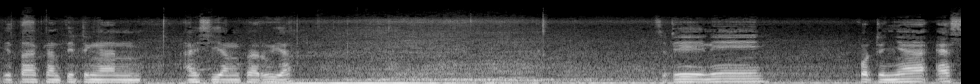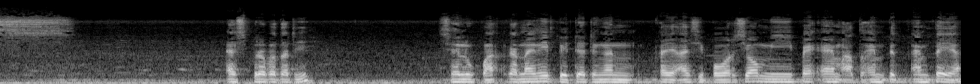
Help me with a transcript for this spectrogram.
Kita ganti dengan IC yang baru ya. Jadi ini kodenya S S berapa tadi? Saya lupa karena ini beda dengan kayak IC power Xiaomi PM atau MT ya.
